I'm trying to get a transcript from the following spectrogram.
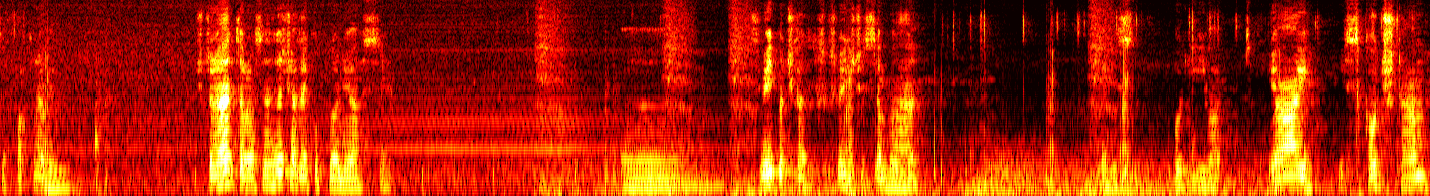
to fakt nevím. Už to ne, to vlastně na začátek úplně asi. Uh, musíme jít počkat, zkusíme ještě semhle. Tady se podívat. Jaj, vyskoč tam.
